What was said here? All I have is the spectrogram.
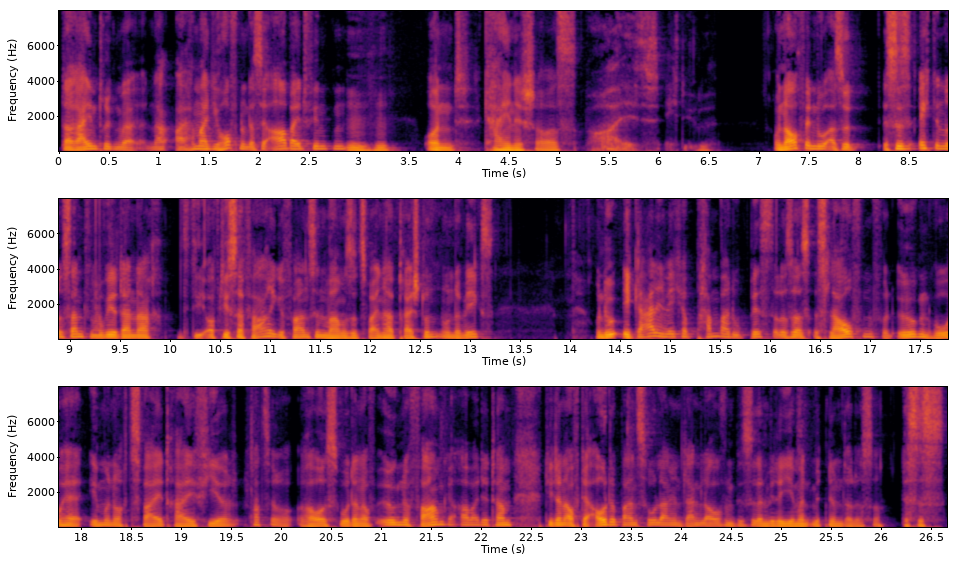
da reindrücken, weil na, haben halt die Hoffnung, dass sie Arbeit finden Mhm. und keine Chance. Boah, das ist echt übel. Und auch wenn du, also es ist echt interessant, wo wir danach die, auf die Safari gefahren sind, waren wir so zweieinhalb, drei Stunden unterwegs. Und du, egal in welcher Pampa du bist oder sowas, es laufen von irgendwoher immer noch zwei, drei, vier Schwarze raus, wo dann auf irgendeine Farm gearbeitet haben, die dann auf der Autobahn so lange entlang laufen, bis sie dann wieder jemand mitnimmt oder so. Das ist,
